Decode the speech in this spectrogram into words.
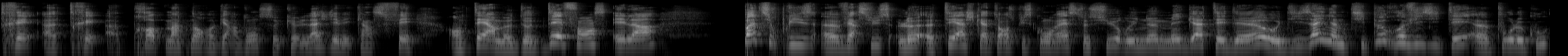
très euh, très euh, propre. Maintenant, regardons ce que l'HDV15 fait en termes de défense. Et là, pas de surprise euh, versus le TH14 puisqu'on reste sur une méga TDE au design un petit peu revisité pour le coup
